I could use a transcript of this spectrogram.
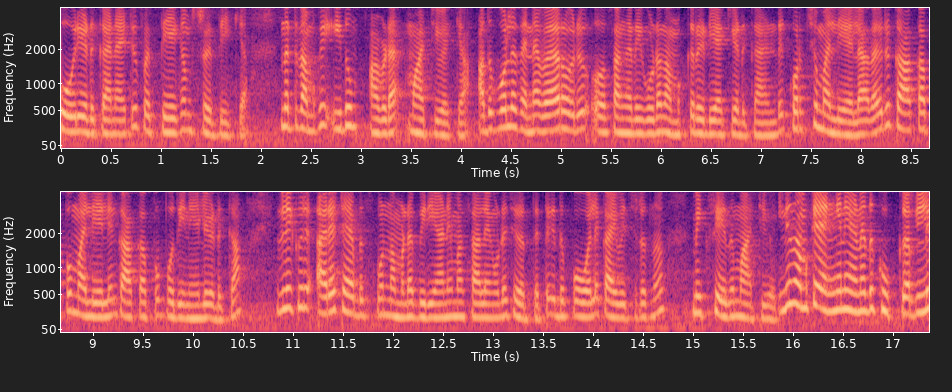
കോരിയെടുക്കാനായിട്ട് പ്രത്യേകം ശ്രദ്ധിക്കുക എന്നിട്ട് നമുക്ക് ഇതും അവിടെ മാറ്റി വയ്ക്കാം അതുപോലെ തന്നെ വേറൊരു സംഗതി കൂടെ നമുക്ക് റെഡിയാക്കി എടുക്കാനുണ്ട്. കുറച്ച് മല്ലിയില അതായത് ഒരു കാക്കപ്പ് മല്ലിയിലും കാക്കപ്പ് പുതിനയിലും എടുക്കാം. ഇതിലേക്ക് ഒരു അര ടേബിൾ സ്പൂൺ നമ്മുടെ ബിരിയാണി മസാലയും കൂടെ ചേർത്തിട്ട് ഇതുപോലെ കൈവച്ചിട്ടൊന്ന് മിക്സ് ചെയ്ത് മാറ്റി വയ്ക്കും ഇനി നമുക്ക് എങ്ങനെയാണ് ഇത് കുക്കറിൽ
